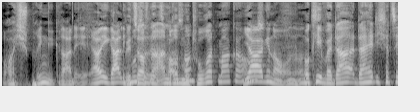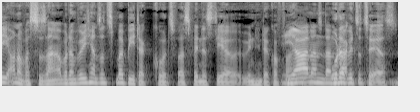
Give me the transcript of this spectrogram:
oh, ich springe gerade. Ja, egal, ich Willst muss du auf eine andere raushauen. Motorradmarke aus? Ja, genau. Und, und Okay, weil da, da hätte ich tatsächlich auch noch was zu sagen, aber dann würde ich ansonsten bei Beta kurz was, wenn es dir in den Hinterkopf Ja, dann- dann Oder sag- willst du zuerst?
